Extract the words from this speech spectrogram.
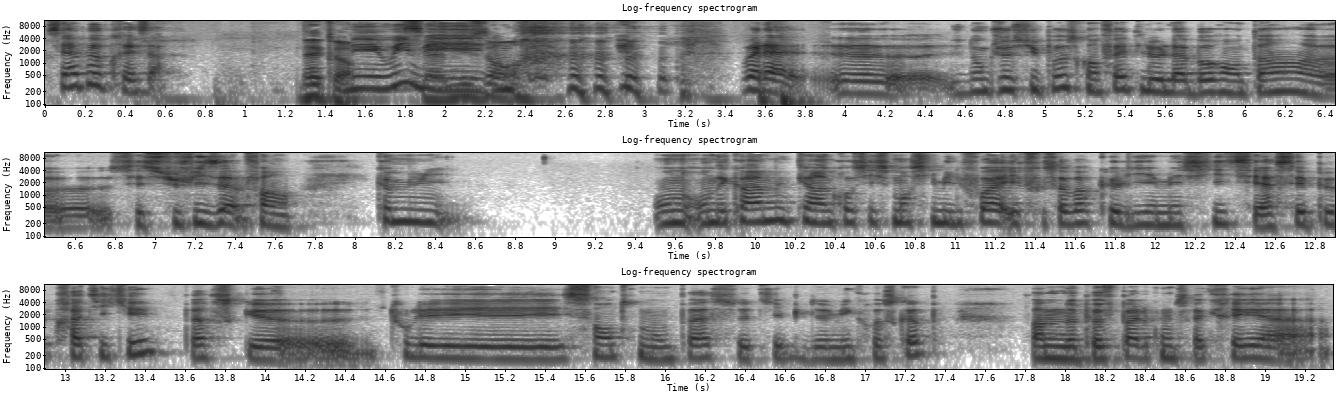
C'est à peu près ça. D'accord. Mais oui, mais amusant. Voilà. euh, donc je suppose qu'en fait, le laborantin, euh, c'est suffisant. Enfin, comme il- on, on est quand même qu'à un grossissement 6000 fois, il faut savoir que l'IMSI, c'est assez peu pratiqué parce que euh, tous les centres n'ont pas ce type de microscope, enfin, ne peuvent pas le consacrer à,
